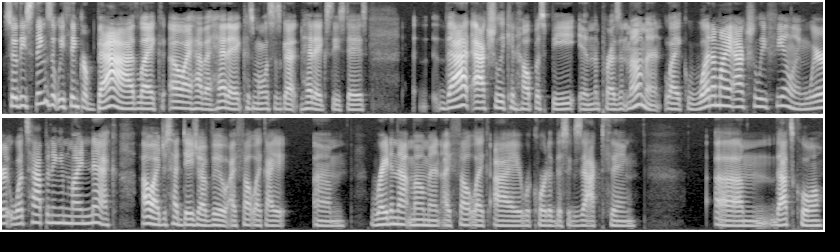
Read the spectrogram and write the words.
so these things that we think are bad like oh I have a headache cuz Melissa's got headaches these days that actually can help us be in the present moment. Like, what am I actually feeling? Where, what's happening in my neck? Oh, I just had deja vu. I felt like I, um, right in that moment, I felt like I recorded this exact thing. Um, that's cool.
